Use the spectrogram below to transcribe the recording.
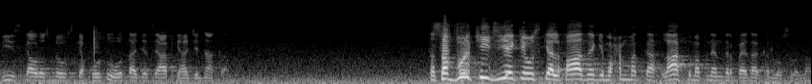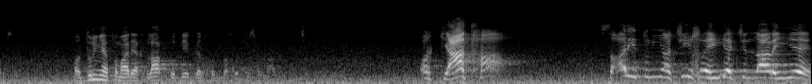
بیس کا اور اس میں اس کا فوٹو ہوتا ہے جیسے آپ کے یہاں جنا کا۔ تصور کیجیے کہ اس کے الفاظ ہیں کہ محمد کا اخلاق تم اپنے اندر پیدا کر لو صلی اللہ علیہ وسلم۔ اور دنیا تمہارے اخلاق کو دیکھ کر خود بخود مسلمان اور کیا تھا؟ ساری دنیا چیخ رہی ہے، چلا رہی ہے۔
